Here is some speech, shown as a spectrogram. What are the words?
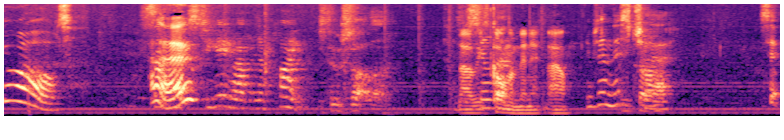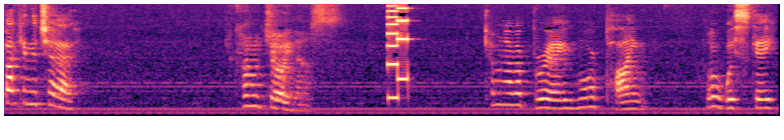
god. Hello? next to you having a pint. Still sat there. No, still he's gone there? a minute now. He was in this He's gone. chair. Sit back in the chair. Come and join us. Come and have a brew or a pint or a whiskey.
